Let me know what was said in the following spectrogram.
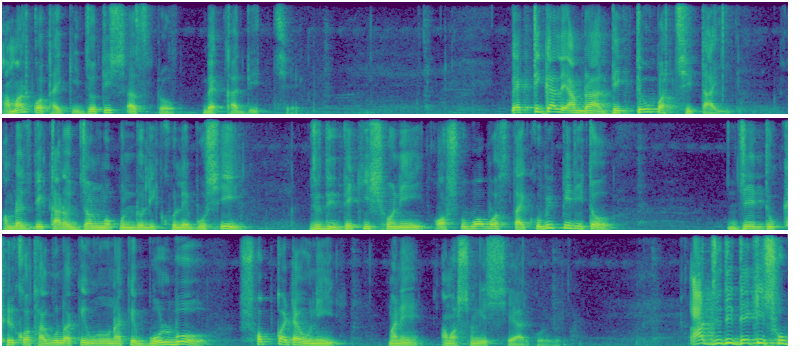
আমার কথায় কি? জ্যোতিষশাস্ত্র ব্যাখ্যা দিচ্ছে। প্র্যাকটিক্যালে আমরা দেখতেও পাচ্ছি তাই। আমরা যদি কারোর জন্মকুণ্ডলী খুলে বসি, যদি দেখি শনি অশুভ অবস্থায় খুবই পীড়িত, যে দুঃখের কথাগুলোকে ওনাকে বলব সব কয়টা উনি মানে আমার সঙ্গে শেয়ার করবে। আর যদি দেখি শুভ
